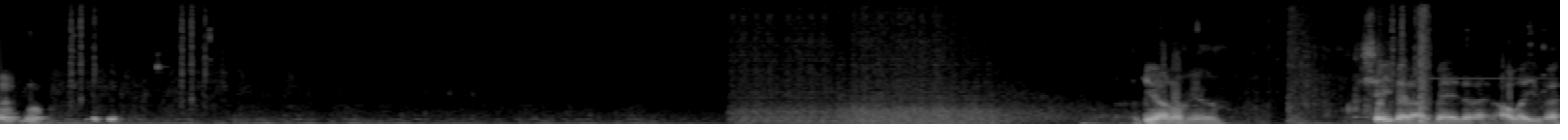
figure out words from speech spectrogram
I. Okay. İnanamıyorum. Şeydeler B'deler alayı ver.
